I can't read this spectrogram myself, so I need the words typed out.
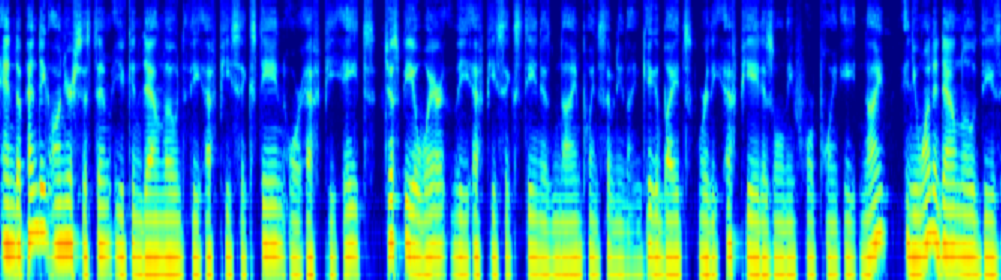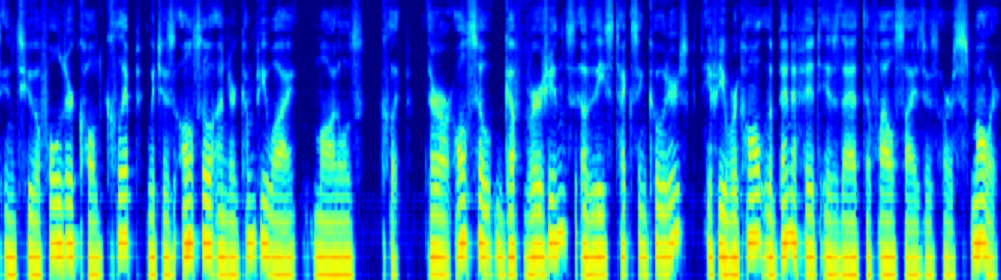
And depending on your system, you can download the FP16 or FP8. Just be aware the FP16 is 9.79 gigabytes, where the FP8 is only 4.89. And you want to download these into a folder called Clip, which is also under ComfyUI Models Clip. There are also GGUF versions of these text encoders. If you recall, the benefit is that the file sizes are smaller.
